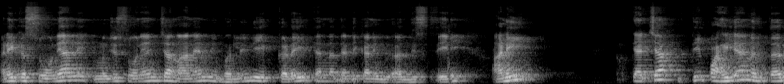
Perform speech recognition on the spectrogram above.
आणि एक सोन्याने म्हणजे सोन्यांच्या नाण्यांनी भरलेली एक कढई त्यांना त्या ठिकाणी दिसते. आणि त्याच्या ती पाहिल्यानंतर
